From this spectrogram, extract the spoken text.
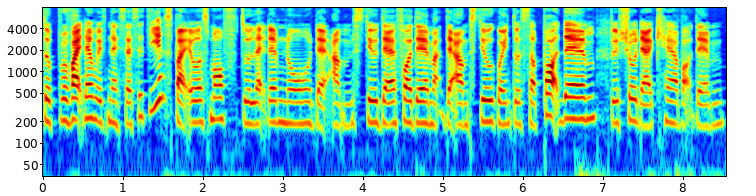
to provide them with necessities, but it was more f- to let them know that I'm still there for them, that I'm still going to support them, to show that I care about them.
